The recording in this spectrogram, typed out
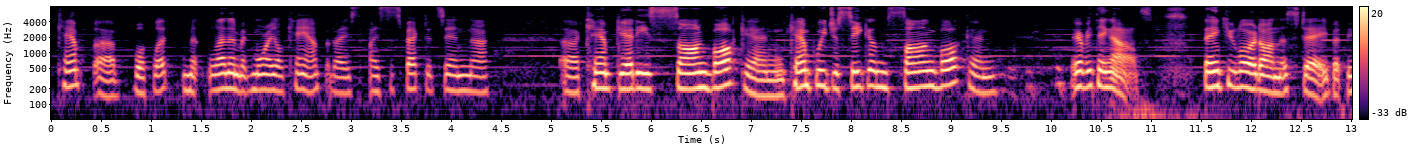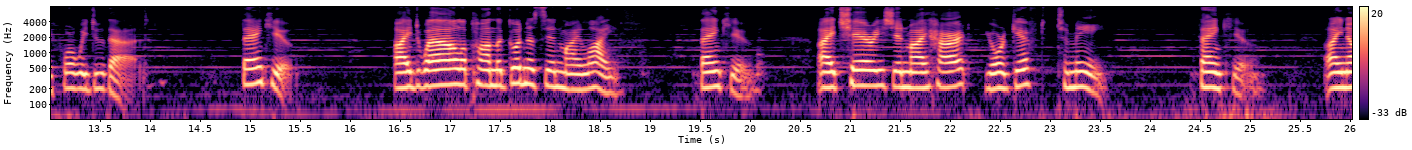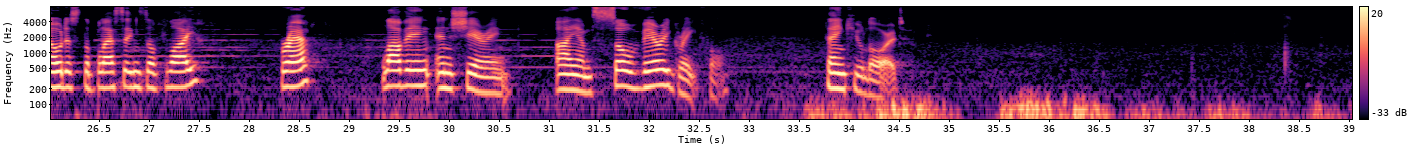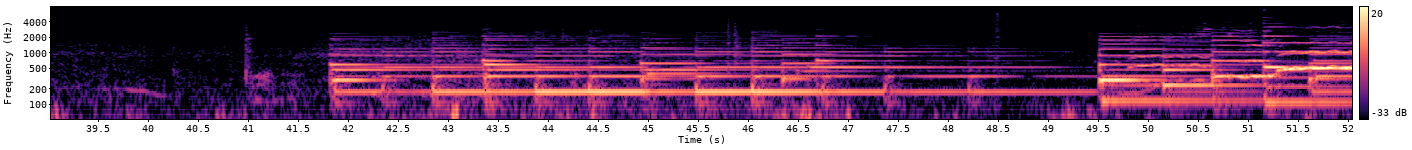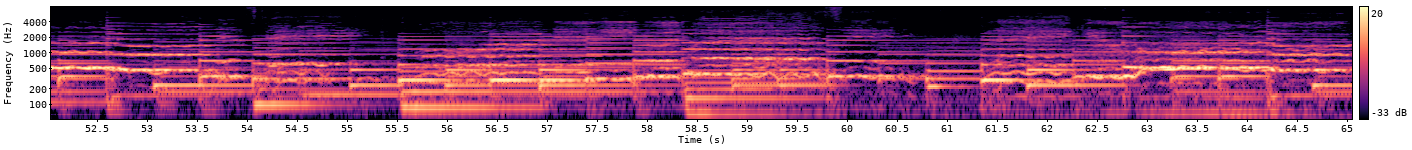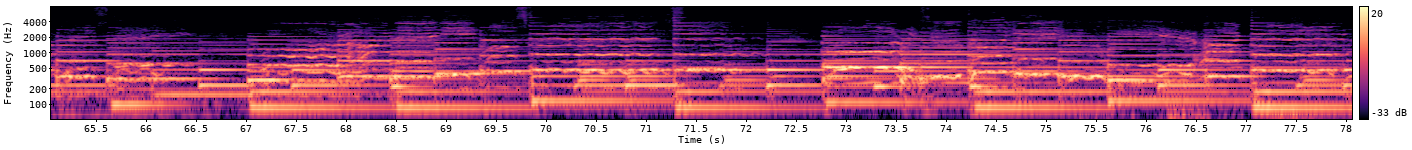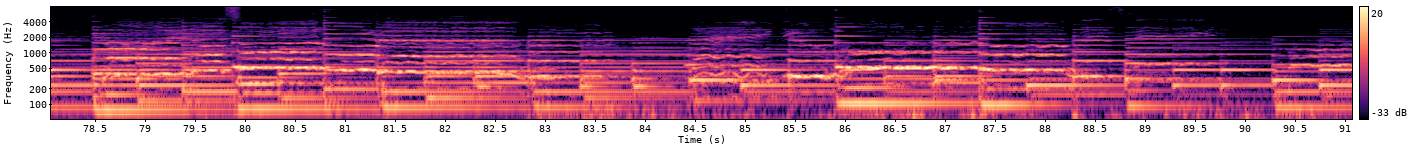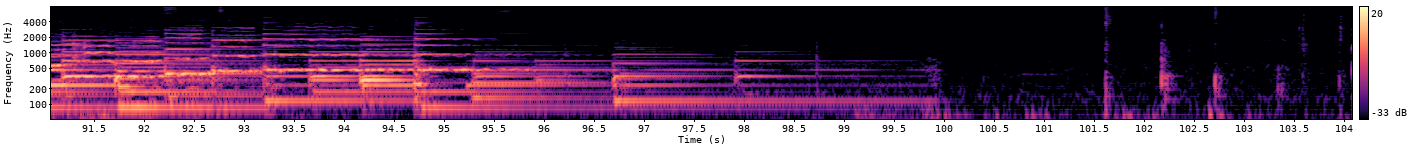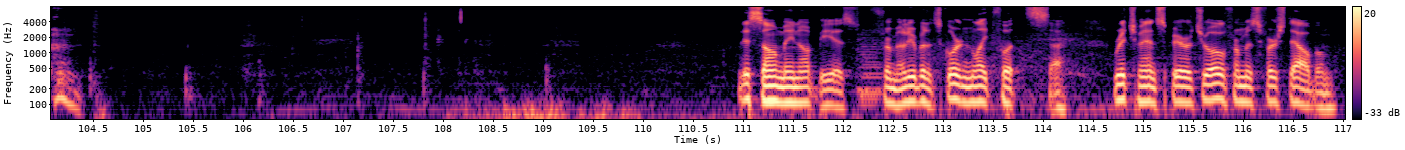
camp uh, booklet, Lennon Memorial Camp, and I, I suspect it's in uh, uh, Camp Geddie's songbook and Camp Wegesegum's songbook and everything else. Thank you, Lord, on this day. But before we do that, thank you. I dwell upon the goodness in my life. Thank you. I cherish in my heart your gift to me. Thank you. I notice the blessings of life, breath, loving, and sharing. I am so very grateful. Thank you, Lord. This song may not be as familiar, but it's Gordon Lightfoot's uh, Rich Man Spiritual from his first album.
